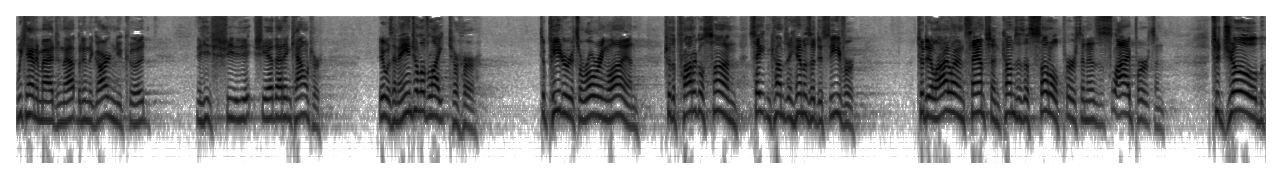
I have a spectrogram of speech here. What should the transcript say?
We can't imagine that, but in the garden you could. He, she, she had that encounter. It was an angel of light to her. To Peter, it's a roaring lion. To the prodigal son, Satan comes to him as a deceiver. To Delilah and Samson comes as a subtle person, as a sly person. To Job,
